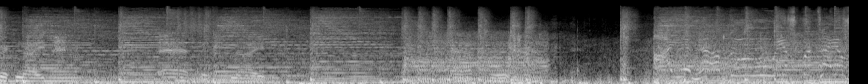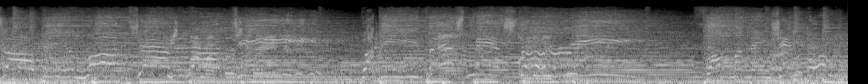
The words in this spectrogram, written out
Epic night. Epic night. Absolute. I have now the whisper tales of immortality. Just climbed my first crane. The deepest mystery. Unbelievable.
